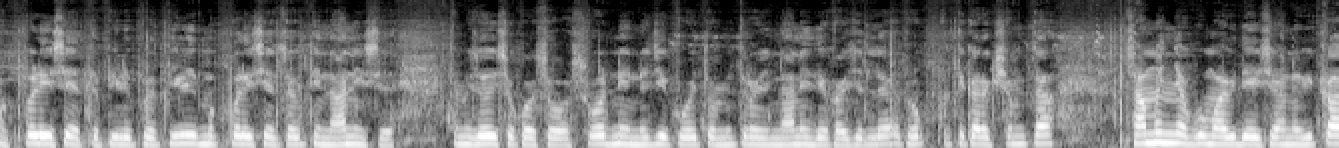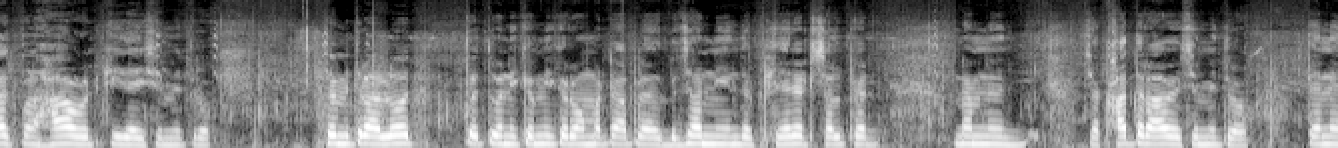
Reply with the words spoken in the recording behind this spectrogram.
મગફળી છે તે પીળી પીળી મગફળી છે સૌથી નાની છે. તમે જોઈ શકો છો છોડની નજીક હોય તો મિત્રો એ નાની દેખાય છે એટલે રોગ પ્રતિકારક ક્ષમતા સામાન્ય ગુમાવી દે છે અને વિકાસ પણ હાવ અટકી જાય છે મિત્રો. તો મિત્રો આ લોહ તત્વની કમી કરવા માટે આપણે બજારની અંદર ફેરેટ સલ્ફેટ નામનું જે ખાતર આવે છે મિત્રો, તેને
